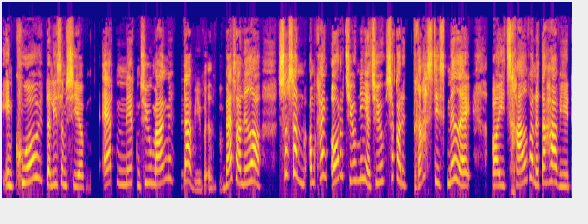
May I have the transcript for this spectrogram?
en kurve, der ligesom siger, 18, 19, 20 mange, der er vi øh, masser af ledere. Så sådan omkring 28, 29, så går det drastisk nedad. Og i 30'erne, der har vi et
